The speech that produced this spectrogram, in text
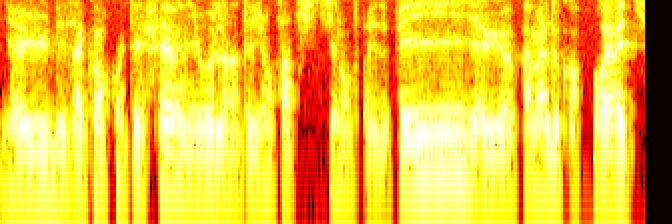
il y a eu des accords qui ont été faits au niveau de l'intelligence artificielle entre les deux pays. Il y a eu euh, pas mal de corporates qui,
